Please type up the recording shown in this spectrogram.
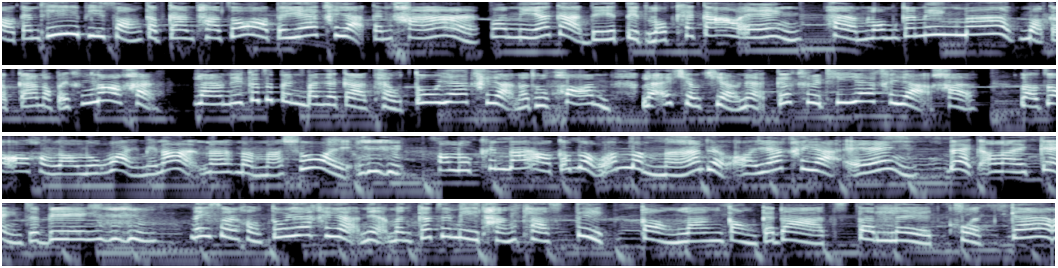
ต่อกันที่ EP 2 กับการพาเจ้าออกไปแยกขยะกันค่ะ วันนี้อากาศดีติดลบแค่9เอง แถมลมก็นิ่งมาก เหมาะกับการออกไปข้างนอกค่ะ แล้วนี่ก็จะเป็นบรรยากาศแถวตู้แยกขยะนะทุกคน และไอ้เขียวๆเนี่ยก็คือที่แยกขยะค่ะ เราจ้าออของเราลุกไหวไหมนะมาหม่ามาช่วย พอลุกขึ้นได้ออก็บอกว่าหม่ามาเดี๋ยวออแยกขยะเอง เด็กอะไรเก่งจะบิง ในส่วนของตู้แยกขยะเนี่ยมันก็จะมีทั้งพลาสติก กล่องลังกล่องกระดาษสแตนเลสขวดแก้ว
